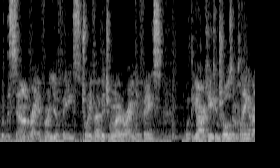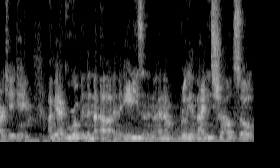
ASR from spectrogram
with the sound right in front of your face, 25 inch monitor right in your face, with the arcade controls and playing an arcade game. I mean, I grew up in the uh, in the 80s and, and I'm really a 90s child, so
